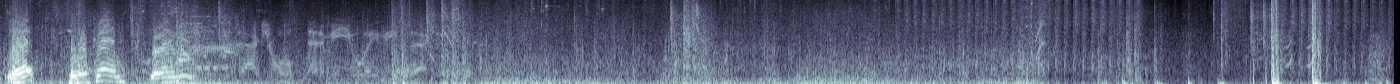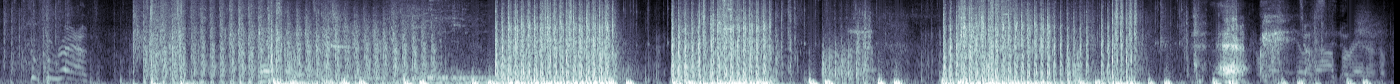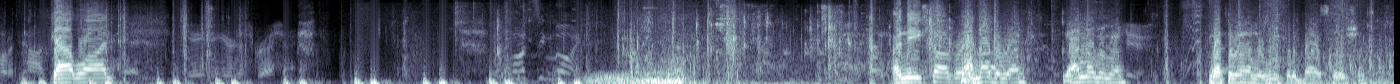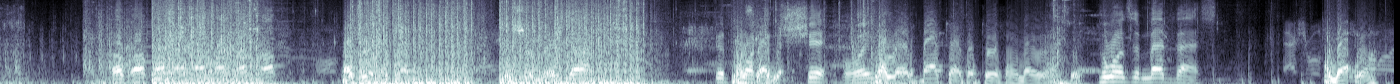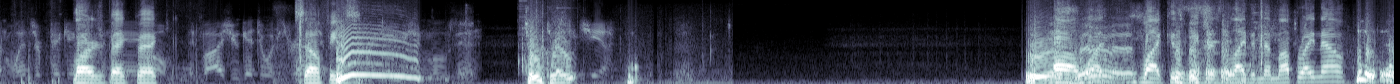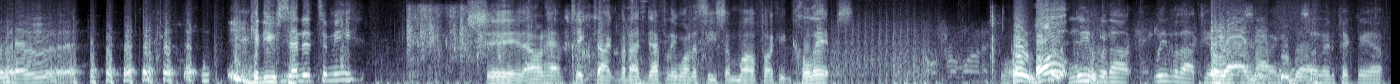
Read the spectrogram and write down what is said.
Yep, here it comes. Where are we? This is actual. Enemy UAV sector. Operators will put a contact Got one. ahead. Engage at your discretion. I need. Got another one. Got another one. Got the one on the roof of the bus station. Up, up, up, up, up, up, up, up. That's it. Good shit, bro. Good Let's fucking shit, boy. Got a backpack up there if anybody wants it. Who wants a med vest? I got one. one, winds are picking Large backpack. AO. Advise you get to extraction Selfies. before the moves in. Two plate. Oh, what? Why? Because we just lighted them up right now? Can you send it to me? Shit, I don't have TikTok, but I definitely want to see some motherfucking clips. Ultra One is Oh, Oh! shit. Leave without leave without team. Yeah, I so knocked I you can- down. somebody to pick me up.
